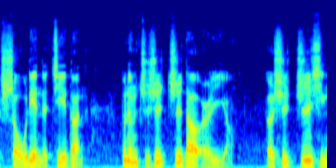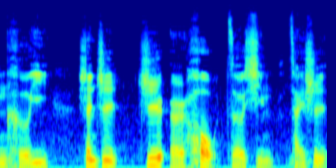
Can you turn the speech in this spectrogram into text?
熟练的阶段，不能只是知道而已哦，而是知行合一，甚至知而后则行才是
